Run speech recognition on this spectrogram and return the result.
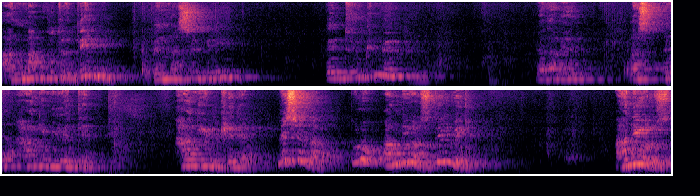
Anmak budur değil mi? Ben nasıl biriyim? Ben Türk müyüm? Ya da ben nasıl, hangi millette? Hangi ülkede? Mesela bunu anlıyoruz değil mi? Anlıyoruz.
